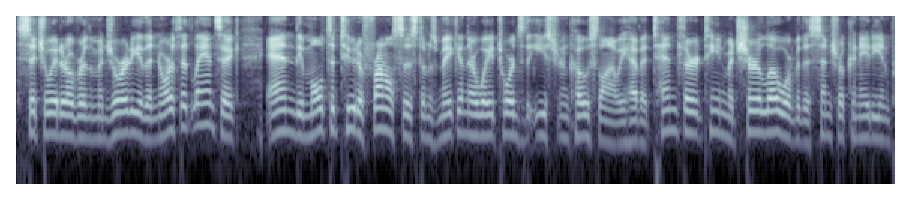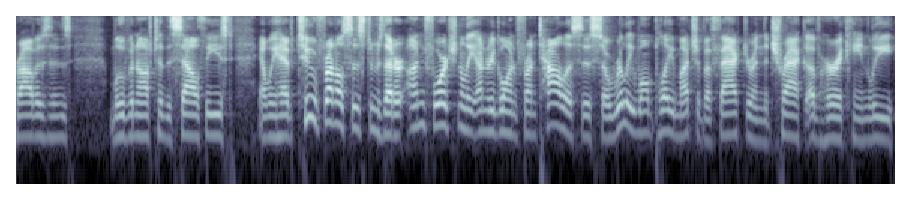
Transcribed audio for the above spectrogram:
situated over the majority of the North Atlantic and the multitude of frontal systems making their way towards the eastern coastline. We have a 1013 mature low over the central Canadian provinces, moving off to the southeast, and we have two frontal systems that are unfortunately undergoing frontalysis, so really won't play much of a factor in the track of Hurricane Lee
